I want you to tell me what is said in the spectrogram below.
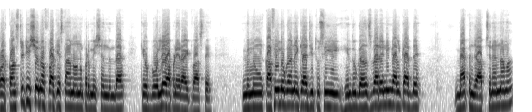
ਔਰ ਕਨਸਟੀਟਿਊਸ਼ਨ ਆਫ ਪਾਕਿਸਤਾਨ ਉਹਨੂੰ ਪਰਮਿਸ਼ਨ ਦਿੰਦਾ ਕਿ ਉਹ ਬੋਲੇ ਆਪਣੇ ਰਾਈਟ ਵਾਸਤੇ। ਮੈਨੂੰ ਕਾਫੀ ਲੋਕਾਂ ਨੇ ਕਿਹਾ, ਜੀ, ਤੁਸੀਂ ਹਿੰਦੂ ਗਰਲਸ ਬਾਰੇ ਨਹੀਂ ਗੱਲ ਕਰਦੇ। ਮੈਂ ਪੰਜਾਬ 'ਚ ਰਹਿਣਾ ਵਾਂ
